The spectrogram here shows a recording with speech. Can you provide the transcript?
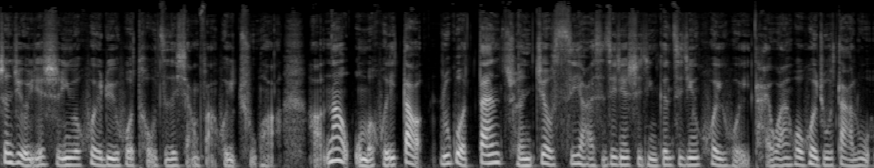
甚至有一些是因为汇率或投资的想法汇出哈。好，那我们回到，如果单纯就 CRS 这件事情跟资金汇回台湾或汇出大陆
